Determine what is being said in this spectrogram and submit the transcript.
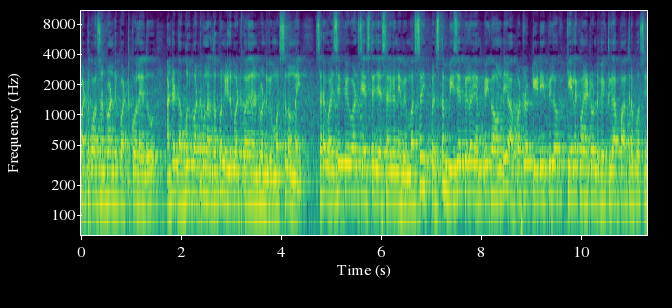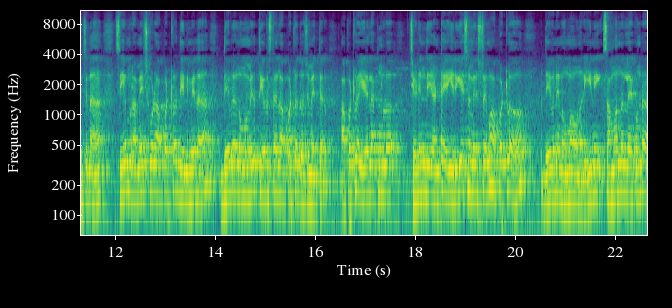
పట్టుకోవాల్సినటువంటి పట్టుకోలేదు. అంటే డబ్బులు పట్టుకున్నారు తప్ప నీళ్ళు పట్టుకోలేదు అనేటువంటి విమర్శలు ఉన్నాయి. సరే వైసీపీ వాళ్ళు చేస్తే చేస్తారు కానీ విమర్శ. ప్రస్తుతం బీజేపీలో ఎంపీగా ఉండి అప్పట్లో టీడీపీలో కీలకమైనటువంటి వ్యక్తిగా పాత్ర పోషించిన సీఎం రమేష్ కూడా అప్పట్లో దీని మీద దేవుని ఉమ్మ మీద తీవ్రస్థాయిలో అప్పట్లో ధ్వజమెత్తారు. అప్పట్లో ఏ రకంలో చెడింది అంటే ఇరిగేషన్ మినిస్టర్ ఏమో అప్పట్లో దేవినేని ఉమా ఉన్నారు. ఈయన సంబంధం లేకుండా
